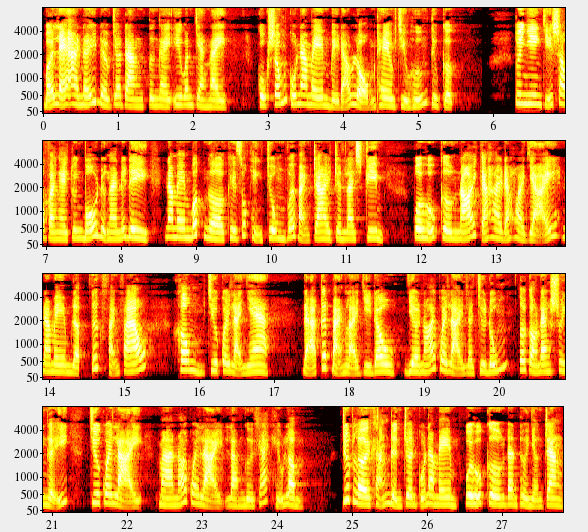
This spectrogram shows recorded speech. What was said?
Bởi lẽ ai nấy đều cho rằng từ ngày yêu anh chàng này, cuộc sống của nam em bị đảo lộn theo chiều hướng tiêu cực. Tuy nhiên, chỉ sau vài ngày tuyên bố được ai nấy đi, nam em bất ngờ khi xuất hiện chung với bạn trai trên livestream. Bùi Hữu Cường nói cả hai đã hòa giải, nam em lập tức phản pháo. Không, chưa quay lại nha. Đã kết bạn lại gì đâu, giờ nói quay lại là chưa đúng, tôi còn đang suy nghĩ, chưa quay lại mà nói quay lại làm người khác hiểu lầm. Trước lời khẳng định trên của nam em, Bùi Hữu Cường đành thừa nhận rằng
